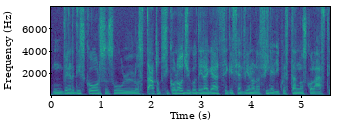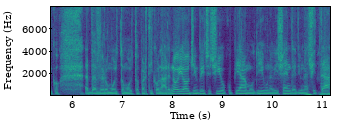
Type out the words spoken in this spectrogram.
venerdì scorso sullo stato psicologico dei ragazzi che si avviano alla fine di quest'anno scolastico è davvero molto molto particolare. Noi oggi invece ci occupiamo di una vicenda e di una città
